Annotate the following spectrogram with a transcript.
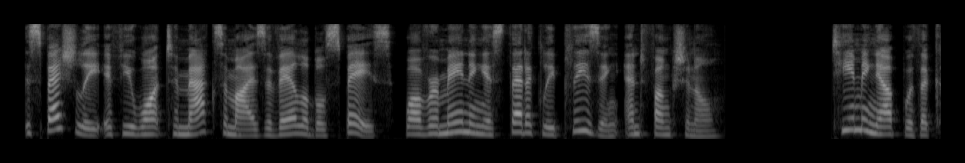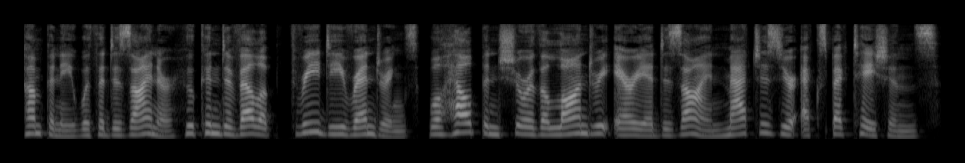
especially if you want to maximize available space while remaining aesthetically pleasing and functional. Teaming up with a company with a designer who can develop 3D renderings will help ensure the laundry area design matches your expectations.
